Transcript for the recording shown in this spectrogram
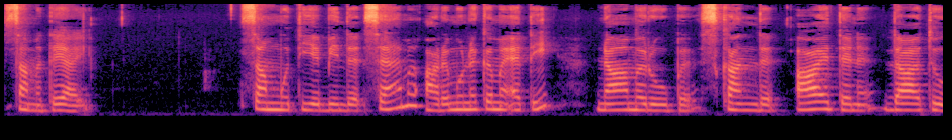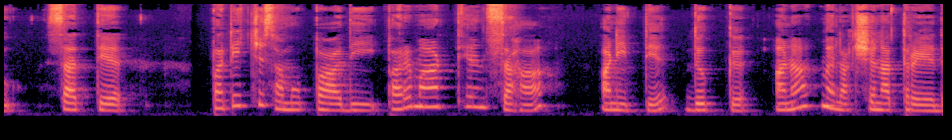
සමතයයි. සම්මුතිය බිඳ සෑම අරමුණකම ඇති නාම රූප ස්කන්ධ ආයතන ධාතු සත්‍ය පටිච්ච සමුප්පාදී පරමාර්ථයන් සහ අනිත්‍ය දුක්ඛ අනාත්ම ලක්ෂණත්‍රයද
